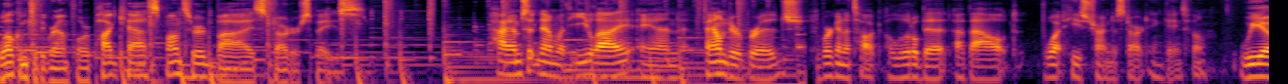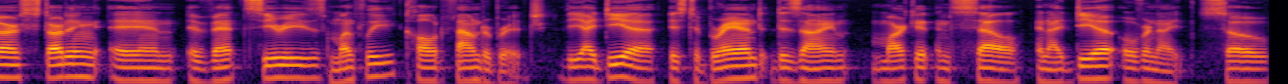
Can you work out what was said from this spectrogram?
Welcome to the Ground Floor Podcast, sponsored by Starter Space. Hi, I'm sitting down with Eli and Founder Bridge. We're going to talk a little bit about what he's trying to start in Gainesville. We are starting an event series monthly called Founder Bridge. The idea is to brand, design, market, and sell an idea overnight. So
